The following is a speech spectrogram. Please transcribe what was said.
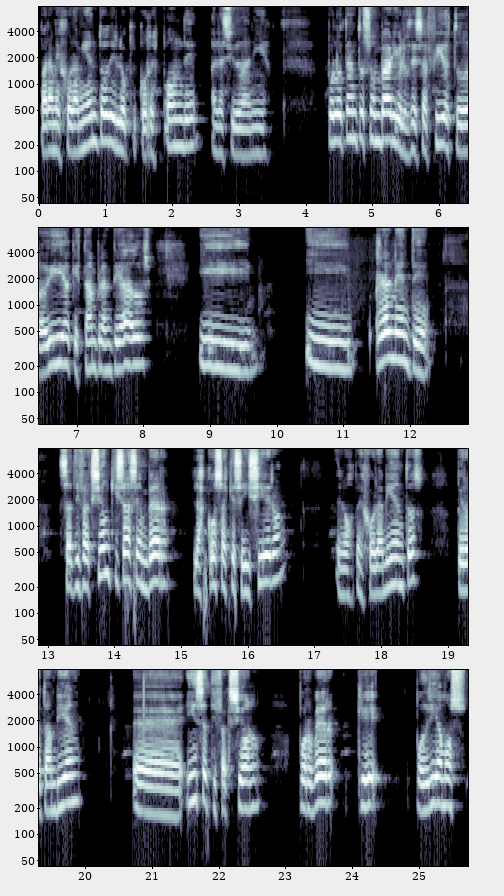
para mejoramiento de lo que corresponde a la ciudadanía. Por lo tanto, son varios los desafíos todavía que están planteados y, realmente satisfacción quizás en ver las cosas que se hicieron, en los mejoramientos, pero también eh, insatisfacción por ver que podríamos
